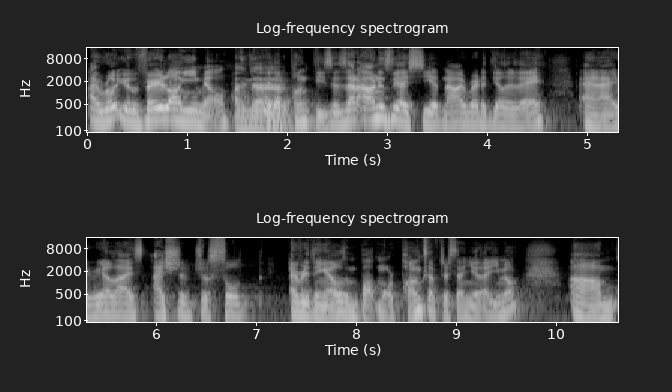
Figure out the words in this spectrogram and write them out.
I wrote you a very long email I know. with a punk thesis that honestly I see it now. I read it the other day and I realized I should have just sold everything else and bought more punks after sending you that email. Um,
